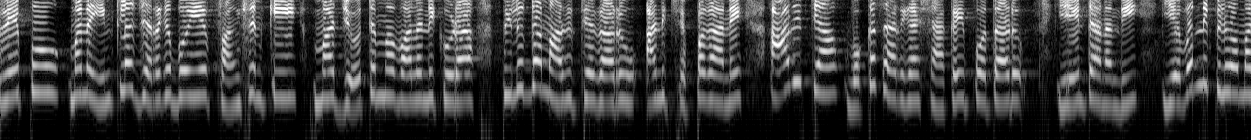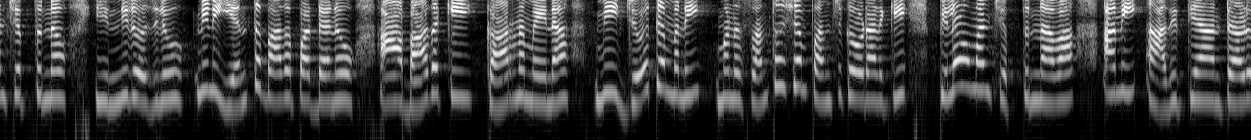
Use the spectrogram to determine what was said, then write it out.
రేపు మన ఇంట్లో జరగబోయే ఫంక్షన్కి మా జ్యోతమ్మ వాళ్ళని కూడా పిలుద్దాం ఆదిత్య గారు అని చెప్పగానే ఆదిత్య ఒక్కసారిగా షాక్ అయిపోతాడు. ఏంటానంది ఎవరిని పిలవమని చెప్తున్నావు? ఇన్ని రోజులు నేను ఎంత బాధపడ్డానో ఆ బాధకి కారణమైన మీ జ్యోతమ్మని మన సంతోషం పంచుకోవడానికి పిలవమని చెప్తున్నావా అని ఆదిత్య అంటాడు.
